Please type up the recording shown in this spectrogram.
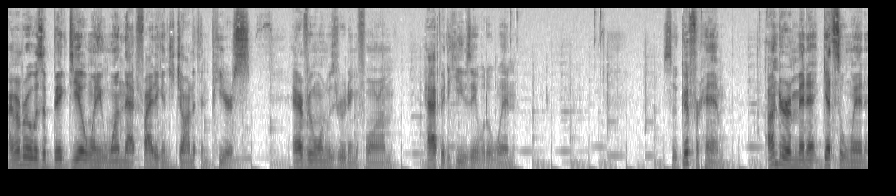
I remember it was a big deal when he won that fight against Jonathan Pearce. Everyone was rooting for him. Happy that he was able to win. So good for him. Under a minute, gets a win,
